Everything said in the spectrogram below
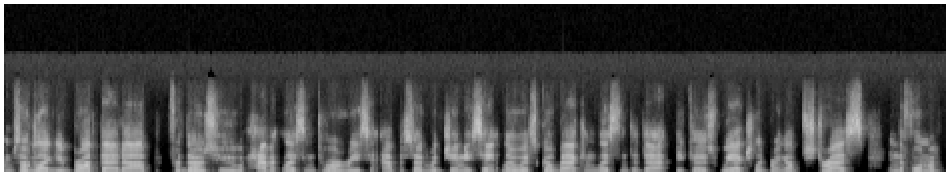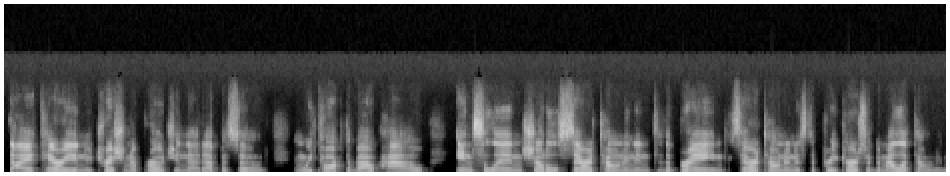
I'm so glad you brought that up. For those who haven't listened to our recent episode with Jimmy St. Louis, go back and listen to that because we actually bring up stress in the form of dietary and nutrition approach in that episode. And we talked about how insulin shuttles serotonin into the brain. Serotonin is the precursor to melatonin.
